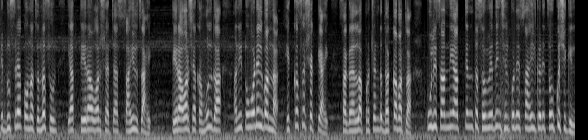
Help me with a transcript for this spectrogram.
हे दुसऱ्या कोणाचं नसून या तेरा वर्षाच्या साहिलचं आहे. तेरा वर्षाचा मुलगा आणि तो वडील बनणार हे कसं शक्य आहे? सगळ्यांना प्रचंड धक्का बसला. पोलिसांनी अत्यंत संवेदनशीलपणे साहिलकडे चौकशी केली.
